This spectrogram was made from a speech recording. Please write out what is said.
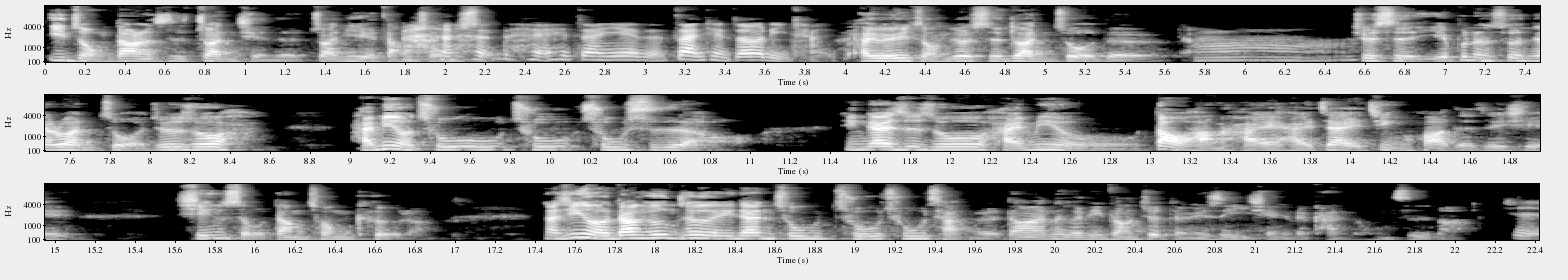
一种当然是赚钱的专业当 冲手，对，专业的赚钱之后离场的。还有一种就是乱做的啊，就是也不能说人家乱做，就是说还没有出出出师啊，应该是说还没有道行，还还在进化的这些新手当冲客了。那新手当冲客一旦出出出场了，当然那个地方就等于是以前的砍融资嘛，是。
